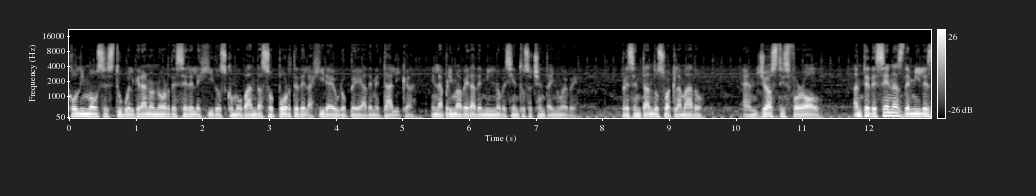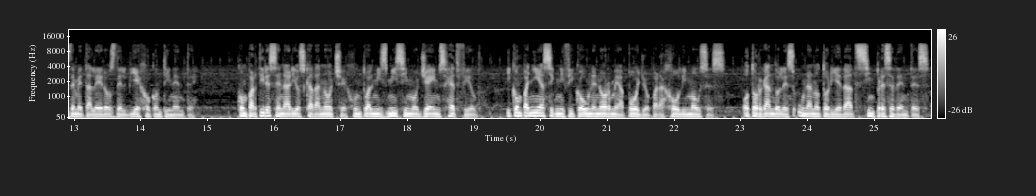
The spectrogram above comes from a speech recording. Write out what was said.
Holy Moses tuvo el gran honor de ser elegidos como banda soporte de la gira europea de Metallica en la primavera de 1989, presentando su aclamado And Justice for All ante decenas de miles de metaleros del viejo continente compartir escenarios cada noche junto al mismísimo James Hetfield y compañía significó un enorme apoyo para Holy Moses, otorgándoles una notoriedad sin precedentes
